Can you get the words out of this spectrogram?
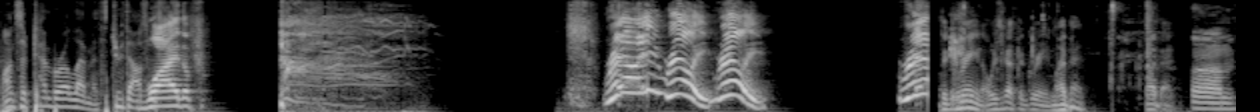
On September 11th, 2000. Why the f- Really? Really? Really? Really? The green. Oh, he's got the green. My bad. My bad. Um,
